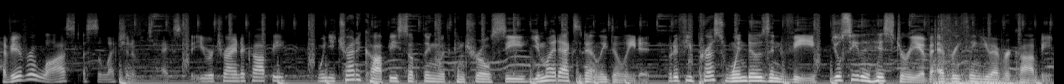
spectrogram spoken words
Have you ever lost a selection of text that you were trying to copy? When you try to copy something with Control C, you might accidentally delete it. But if you press Windows and V, you'll see the history of everything you ever copied.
